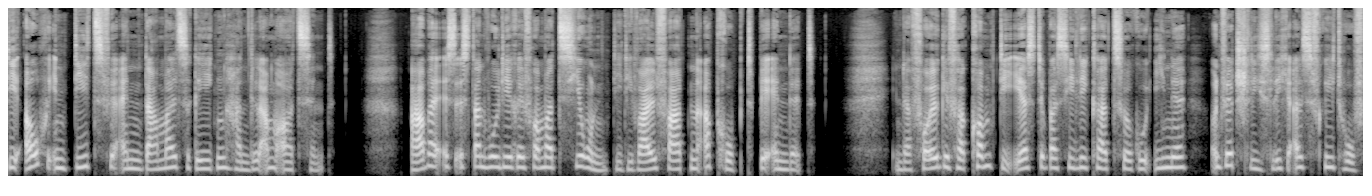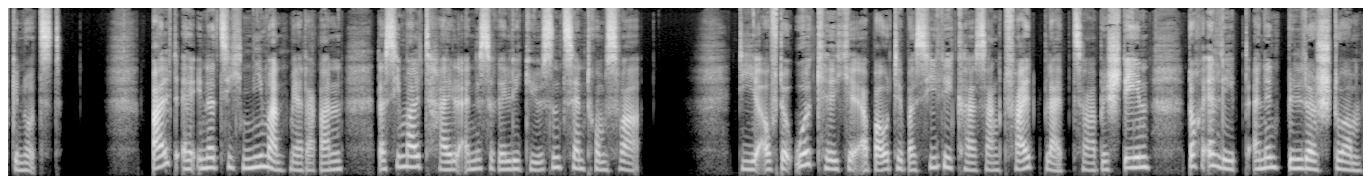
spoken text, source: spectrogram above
die auch Indiz für einen damals regen Handel am Ort sind. Aber es ist dann wohl die Reformation, die die Wallfahrten abrupt beendet. In der Folge verkommt die erste Basilika zur Ruine und wird schließlich als Friedhof genutzt. Bald erinnert sich niemand mehr daran, dass sie mal Teil eines religiösen Zentrums war. Die auf der Urkirche erbaute Basilika St. Veit bleibt zwar bestehen, doch erlebt einen Bildersturm,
